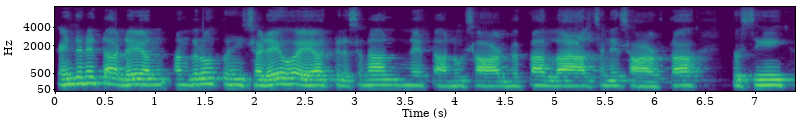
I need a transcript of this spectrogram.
ਕਹਿੰਦੇ ਨੇ, ਤੁਹਾਡੇ ਅੰ- ਅੰਦਰੋਂ ਤੁਸੀਂ ਛੜੇ ਹੋਏ ਆ। ਤ੍ਰਿਸ਼ਨਾ ਨੇ ਤੁਹਾਨੂੰ ਸਾੜ ਦਿੱਤਾ, ਲਾਲਚ ਨੇ ਸਾੜਤਾ ਤੁਸੀਂ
